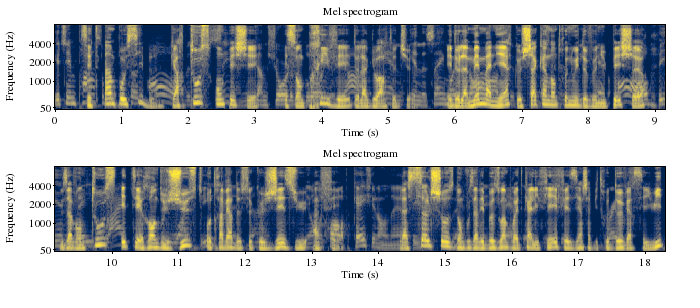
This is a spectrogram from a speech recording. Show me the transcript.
C'est impossible, car tous ont péché et sont privés de la gloire de Dieu. Et de la même manière que chacun d'entre nous est devenu pécheur, nous avons tous été rendus justes au travers de ce que Jésus a fait. La seule chose dont vous avez besoin pour être qualifié, Ephésiens chapitre 2 verset 8,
